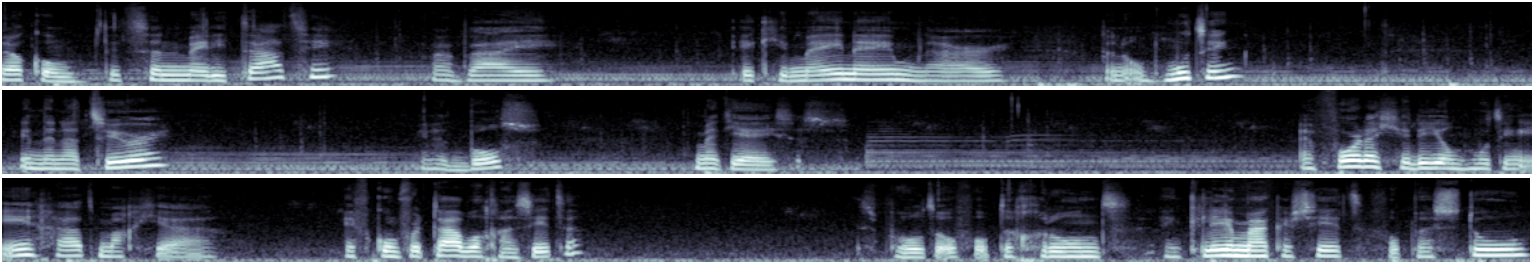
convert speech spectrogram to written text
Welkom. Dit is een meditatie waarbij ik je meeneem naar een ontmoeting in de natuur, in het bos, met Jezus. En voordat je die ontmoeting ingaat, mag je even comfortabel gaan zitten. Dus bijvoorbeeld of op de grond een kleermaker zit of op een stoel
